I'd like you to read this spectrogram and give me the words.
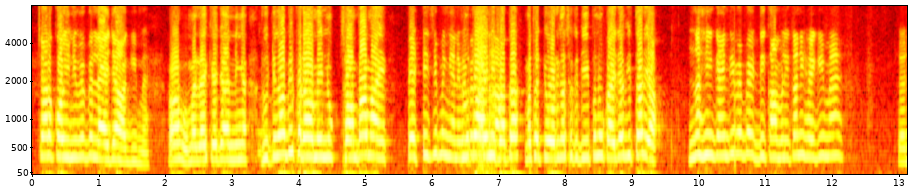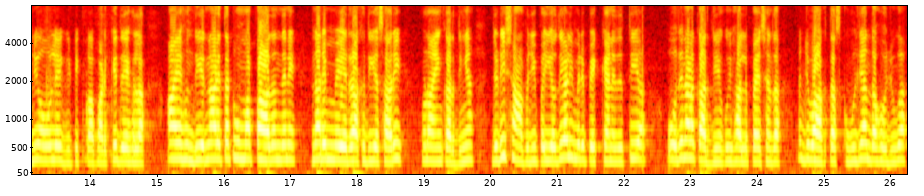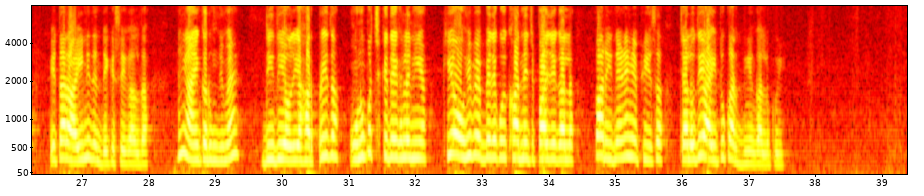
ਚੱਲ ਕੋਈ ਨਹੀਂ ਬੇਬੇ ਲੈ ਜਾ ਆ ਗਈ ਮੈਂ। ਆਹੋ ਮੈਂ ਲੈ ਕੇ ਜਾਨੀ ਆ। ਦੂਜੀਆਂ ਵੀ ਫੜਾ ਮੈਨੂੰ ਸਾਂਭਾ ਮੈਂ ਪੇਟੀ 'ਚ ਹੀ ਪਈਆਂ ਨੇ ਤੂੰ ਤਾਂ ਕੱਢ ਨਹੀਂ। ਪਤਾ? ਮੈਂ ਤਾਂ ਚੋਰੀਆਂ ਸਕਦੀਪ ਨੂੰ ਕਾਇਦਾ ਵੀ ਧਰਿਆ ਨਹੀਂ ਕਹਿੰਦੀ ਬੇਬੇ ਏਡੀ ਕਾਮਲੀ ਤਾਂ ਨਹੀਂ ਹੈਗੀ ਮੈਂ। ਲੈ ਨੀ ਉਹ ਲੈ ਗਈ ਟਿੱਕਾ ਫੜ ਕੇ ਦੇਖ ਲਾ। ਆਏ ਹੁੰਦੀ ਐ ਨਾਲੇ ਤਾਂ ਟੂਮਾ ਪਾ ਦਿੰਦੇ ਨੇ ਨਾਲੇ ਮੇਰ ਰੱਖਦੀ ਐ ਸਾਰੀ। ਹੁਣ ਐਂ ਕਰਦੀਆਂ ਜਿਹੜੀ ਛਾਂਪ ਜੀ ਪਈ ਆ, ਉਹਦੇ ਵਾਲੀ ਮੇਰੇ ਪੇਕਿਆਂ ਨੇ ਦਿੱਤੀ ਆ। ਉਹਦੇ ਨਾਲ ਕਰਦੀਆਂ ਕੋਈ ਹੱਲ ਪੈਸਿਆਂ ਦਾ। ਨਾ ਜਵਾਕ ਤਾਂ ਸਕੂਲ ਜਾਂਦਾ ਹੋ ਜਾਊਗਾ ਇਹ ਤਾਂ ਹੀ ਨਹੀਂ ਦਿੰਦੇ ਕਿਸੇ ਗੱਲ ਦਾ। ਨਹੀਂ ਐਂ ਕਰੂੰਗੀ ਮੈਂ। ਦੀਦੀ ਆਉਂਦੀ ਆ ਹਰਪ੍ਰੀਤ ਉਹਨੂੰ ਪੁੱਛ ਕੇ ਦੇਖ ਲੈਣੀ ਆ। ਕੀ ਉਹੀ ਬੇਬੇ ਦੇ ਕੋਈ ਖਾਨੇ ਚ ਪਾ ਜੇ ਗੱਲ? ਭਾਰੀ ਦੇਣੇ ਇਹ ਫੀਸ। ਚੱਲ ਉਹਦੀ ਆਈ ਤੂੰ ਕਰਦੀ ਆ ਗੱਲ ਕੋਈ।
